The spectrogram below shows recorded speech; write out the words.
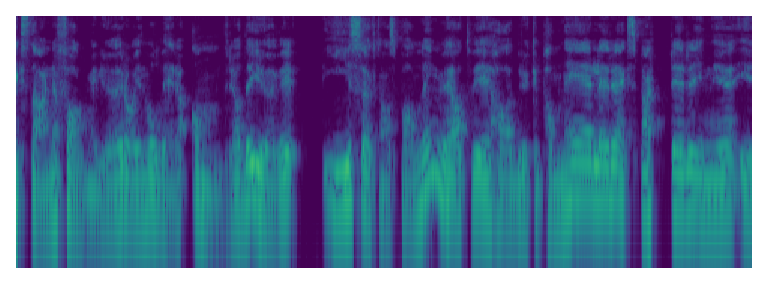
eksterne fagmiljøer og involvere andre. Og det gjør vi i søknadsbehandling ved at vi har, bruker paneler, eksperter inn i, i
